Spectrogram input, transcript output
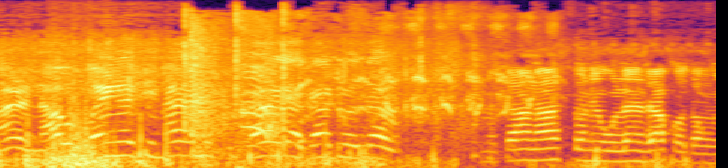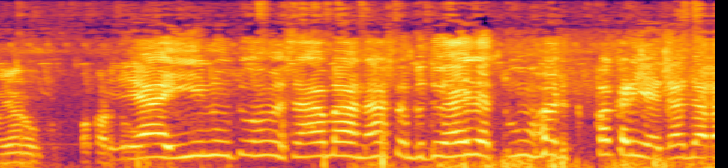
મારે નાવું ભાઈ નથી ના કાય કાંઈ કાઢો જાવ. ચા નાસ્તો ને એવું લઈને રાખો તો હું વેરું પકડતો. યા ઈ નું તું હવે સાબા નાસ્તો બધું આવી જાય તું હટ પકડીએ દાદા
